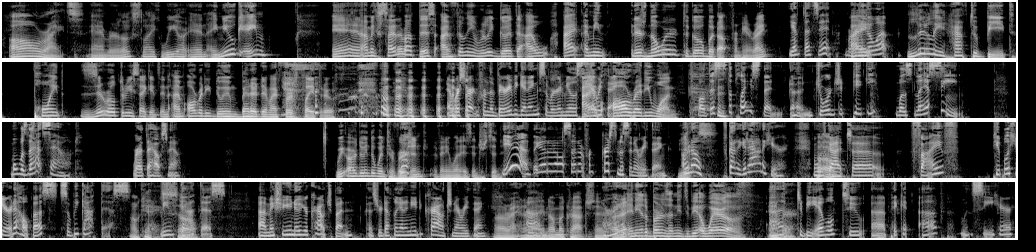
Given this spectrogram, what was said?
All right, Amber. Looks like we are in a new game, and I'm excited about this. I'm feeling really good that I, I, I mean, there's nowhere to go but up from here, right? Yep, that's it. We're gonna I- go up. Literally have to beat 0.03 seconds, and I'm already doing better than my first playthrough. and we're starting from the very beginning, so we're going to be able to see I have everything. already won. well, this is the place that uh, George Piggy was last seen. What was that sound? We're at the house now. We are doing the winter version, if anyone is interested. Yeah, they got it all set up for Christmas and everything. Oh no, Yes. we've got to get out of here. And we've Uh-oh. got uh, five people here to help us, so we got this. Okay, We've so got this. Uh, make sure you know your crouch button because you're definitely going to need to crouch and everything. all right, all right. no, my crouch. Are there right. any other burdens I need to be aware of, Uh, Amber? to be able to uh, pick it up, let's see here.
